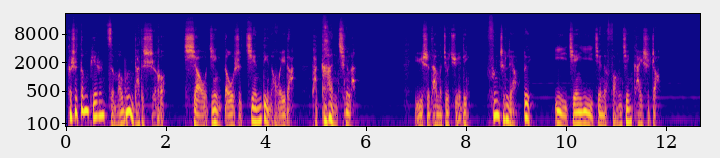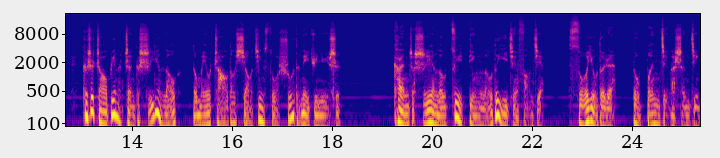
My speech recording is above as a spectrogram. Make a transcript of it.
可是当别人怎么问他的时候，小静都是坚定的回答：“她看清了。”于是他们就决定分成两队，一间一间的房间开始找。可是找遍了整个实验楼，都没有找到小静所说的那具女尸。看着实验楼最顶楼的一间房间，所有的人都绷紧了神经。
